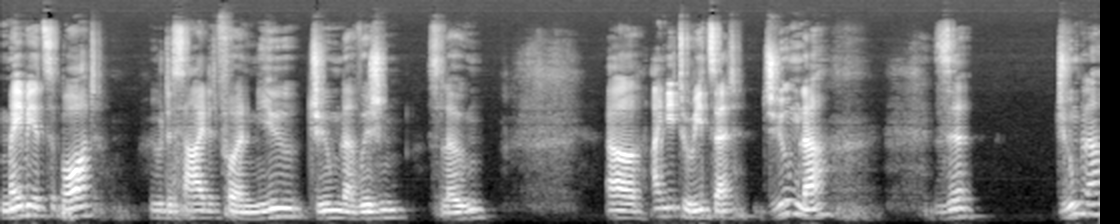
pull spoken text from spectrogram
maybe it's a board who decided for a new Joomla vision slogan. Uh, I need to read that. Joomla, the Joomla,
